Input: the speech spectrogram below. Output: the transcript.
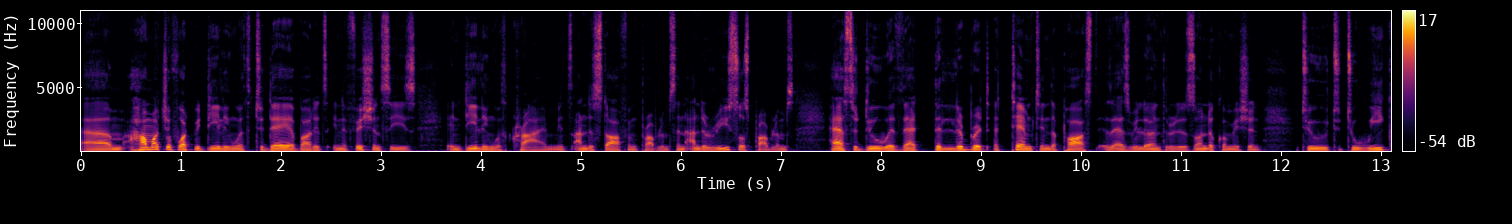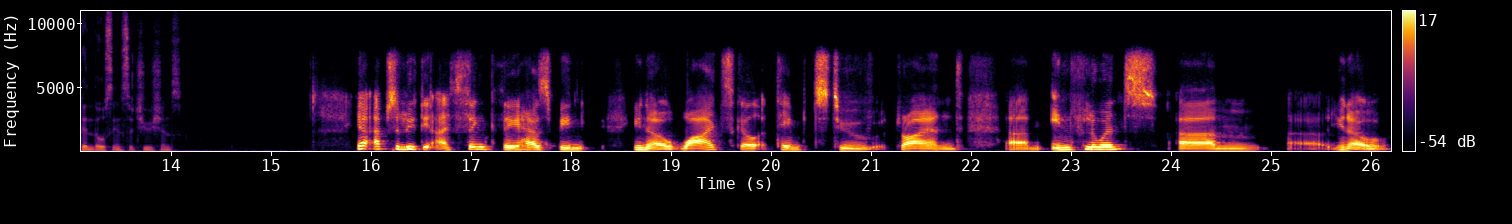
Um, how much of what we're dealing with today about its inefficiencies in dealing with crime, its understaffing problems, and under resource problems has to do with that deliberate attempt in the past, as we learned through the Zondo Commission, to, to, to weaken those institutions? Yeah, absolutely. I think there has been, you know, wide scale attempts to try and um, influence, um, uh, you know,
